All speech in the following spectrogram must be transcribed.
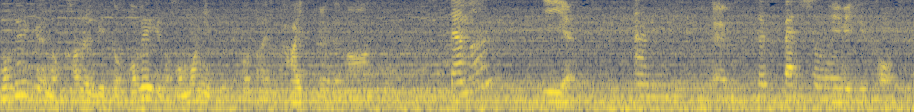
神戸牛のカルビと神戸牛のもも肉でございます。はい、ありがとうございます。Lemon Yes. and And the special. BBQ sauce.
